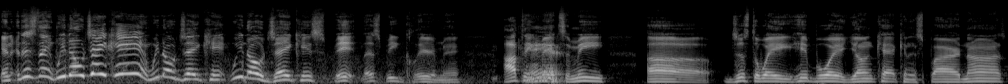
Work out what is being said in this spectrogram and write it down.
And this thing, we know Jay can. We know Jay can. We know Jay can spit. Let's be clear, man. I think, man, Can. to me, uh, just the way Hit Boy, a young cat, can inspire Nas,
